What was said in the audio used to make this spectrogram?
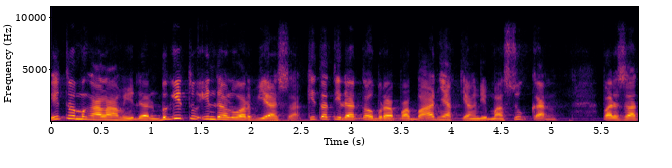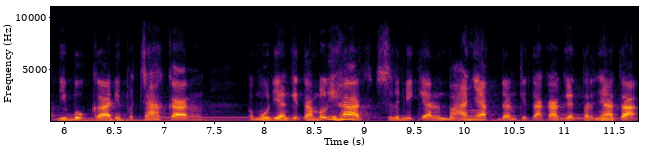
itu mengalami dan begitu indah luar biasa. Kita tidak tahu berapa banyak yang dimasukkan pada saat dibuka, dipecahkan. Kemudian kita melihat sedemikian banyak dan kita kaget ternyata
